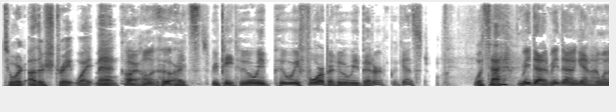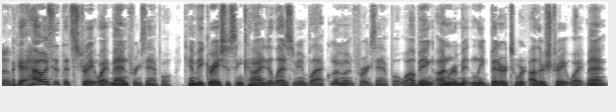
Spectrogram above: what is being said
toward other straight white men? All right, who, all right. Repeat. Who are we? Who are we for? But who are we bitter against? What's that? Read that. Read that again. I want to. Okay, how is it that straight white men, for example, can be gracious and kind to lesbian black women, for example, while being unremittingly bitter toward other straight white men?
